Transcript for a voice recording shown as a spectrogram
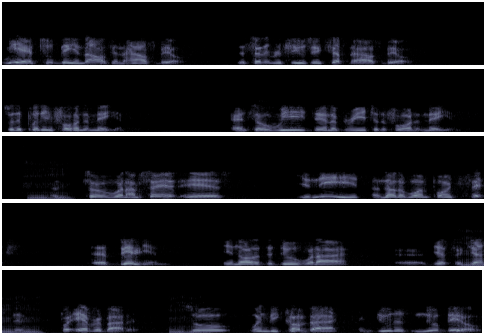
we had two billion dollars in the House bill. The Senate refused to accept the House bill, so they put in four hundred million. And so we then agreed to the four hundred million. Mhm. So what I'm saying is, you need another 1.6 uh, billion in order to do what I uh, just suggested Mhm. for everybody. Mhm. So when we come back and do this new bill,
